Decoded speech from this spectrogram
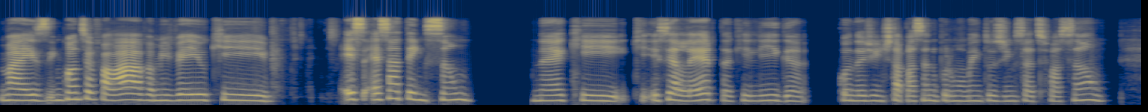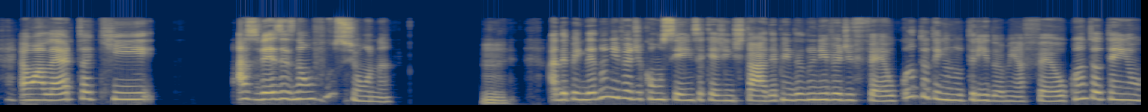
Mas enquanto você falava, me veio que esse essa atenção, né, que que esse alerta que liga quando a gente tá passando por momentos de insatisfação, é um alerta que às vezes não funciona. Hum. A depender do nível de consciência que a gente tá, a depender do nível de fé, o quanto eu tenho nutrido a minha fé, o quanto eu tenho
